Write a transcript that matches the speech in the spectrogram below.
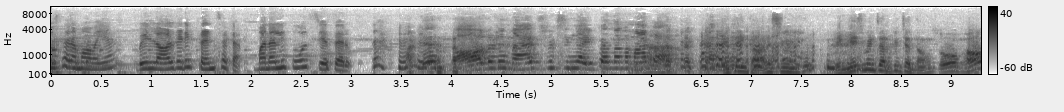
చూసారా మావయ్య? వీళ్ళు ఆల్రెడీ ఫ్రెండ్స్ అట. మనల్ని ఫూల్స్ చేశారు. ఆల్రెడీ మ్యాచ్ ఫిక్సింగ్ అయిపోయిందన్నమాట. అయితే ఇంకా ఆలస్యం ఎందుకు? ఎంగేజ్మెంట్ జరిపించేద్దాం. శోభం.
